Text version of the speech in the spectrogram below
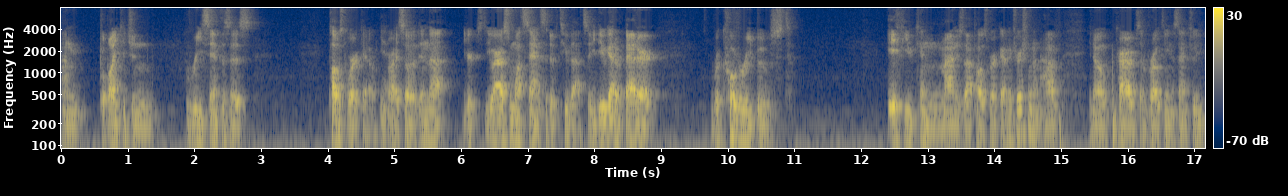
and glycogen resynthesis post workout, Yeah. right? So in that you're you are somewhat sensitive to that, so you do get a better recovery boost if you can manage that post workout nutrition and have you know carbs and protein essentially.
